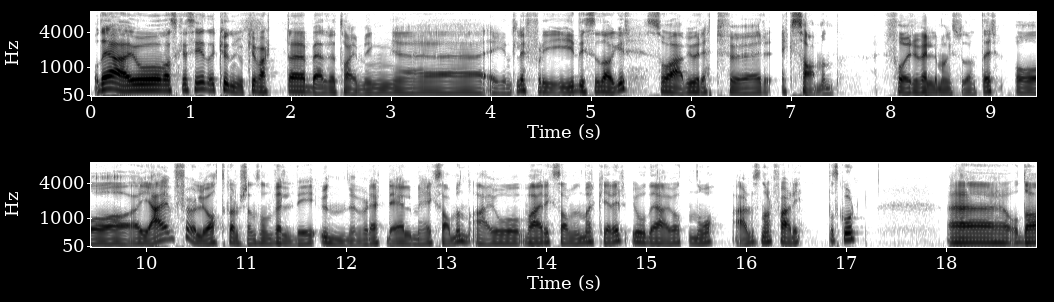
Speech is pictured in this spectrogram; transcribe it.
Og det er jo, hva skal jeg si, det kunne jo ikke vært eh, bedre timing, eh, egentlig. Fordi i disse dager så er vi jo rett før eksamen for veldig mange studenter. Og jeg føler jo at kanskje en sånn veldig undervurdert del med eksamen er jo Hva er eksamen markerer? Jo, det er jo at nå er du snart ferdig på skolen. Eh, og da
